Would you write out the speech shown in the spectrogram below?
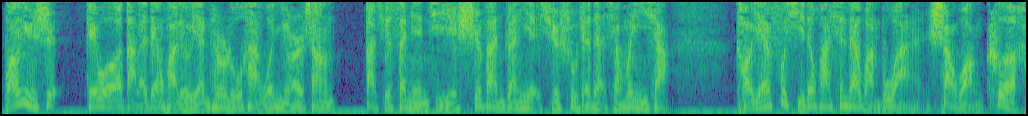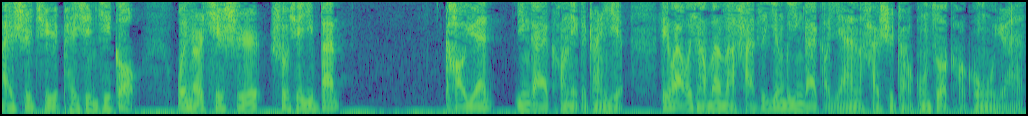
王女士给我打来电话留言，她说：“卢汉，我女儿上大学三年级，师范专业学数学的，想问一下。”考研复习的话，现在晚不晚？上网课还是去培训机构？我女儿其实数学一般，考研应该考哪个专业？另外，我想问问孩子应不应该考研，还是找工作考公务员？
